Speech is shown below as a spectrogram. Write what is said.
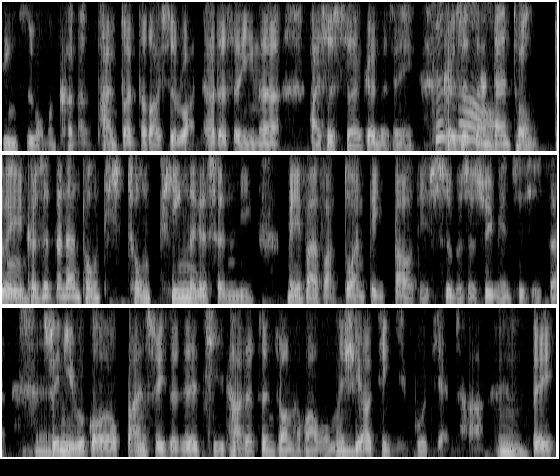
性质，我们可能判断到底是软腭的声音呢，还是舌根的声音。真的、可是单哦，单从对，嗯。可是单单从从听那个声音，没办法断定到底是不是睡眠窒息症。是，所以你如果伴随着这些其他的症状的话，我们需要进一步检查。嗯。所以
